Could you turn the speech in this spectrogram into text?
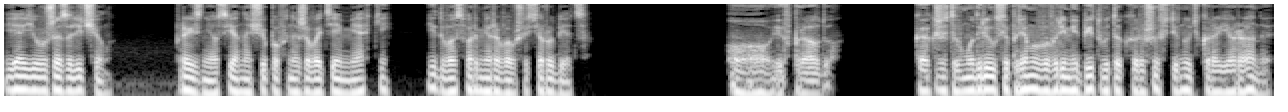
я ее уже залечил. Произнес я, нащупав на животе мягкий, едва сформировавшийся рубец. О, и вправду. как же ты умудрился прямо во время битвы так хорошо стянуть края раны?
